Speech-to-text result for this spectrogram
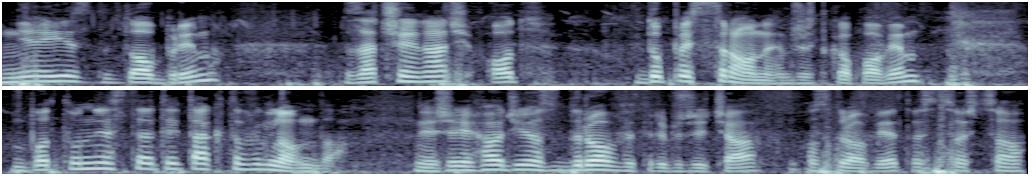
nie jest dobrym zaczynać od dupy strony, brzydko powiem, bo tu niestety tak to wygląda. Jeżeli chodzi o zdrowy tryb życia, o zdrowie, to jest coś, co,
